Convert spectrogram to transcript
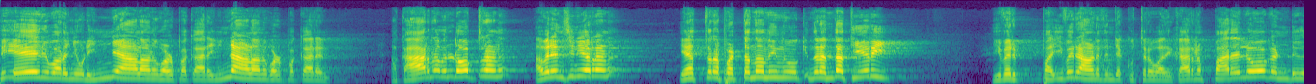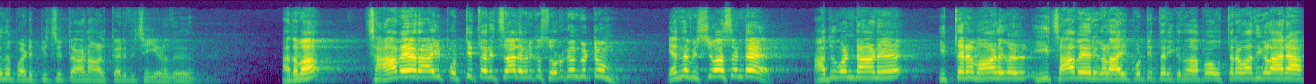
പേര് പറഞ്ഞുകൂടി ഇന്ന ആളാണ് കുഴപ്പക്കാരൻ ഇന്ന ആളാണ് കുഴപ്പക്കാരൻ. ആ കാരണം അവൻ ഡോക്ടറാണ് അവൻ എഞ്ചിനീയറാണ് എത്ര പെട്ടെന്നാണ് നീ നോക്കി? ഇന്നലെ എന്താ തിയറി? ഇവർ ഇവരാണ് ഇതിന്റെ ഉത്തരവാദി കാരണം പരലോകമുണ്ട് എന്ന് പഠിപ്പിച്ചിട്ടാണ് ആൾക്കാർ ഇത് ചെയ്യണത്. അഥവാ ചാവേറായി പൊട്ടിത്തെറിച്ചാൽ അവർക്ക് സ്വർഗം കിട്ടും എന്ന വിശ്വാസമുണ്ട്. അതുകൊണ്ടാണ് ഇത്തരം ആളുകൾ ഈ ചാവേറുകളായി പൊട്ടിത്തെറിക്കുന്നത്. അപ്പോൾ ഉത്തരവാദികൾ ആരാ?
